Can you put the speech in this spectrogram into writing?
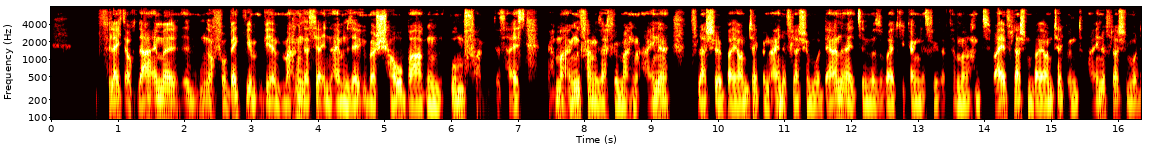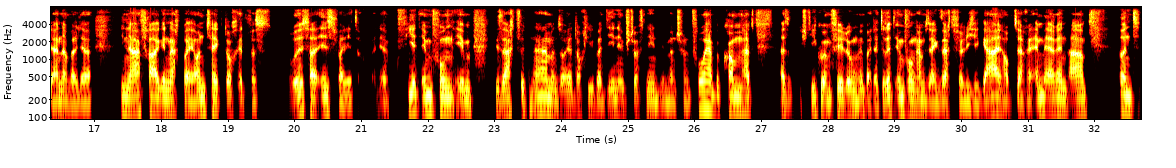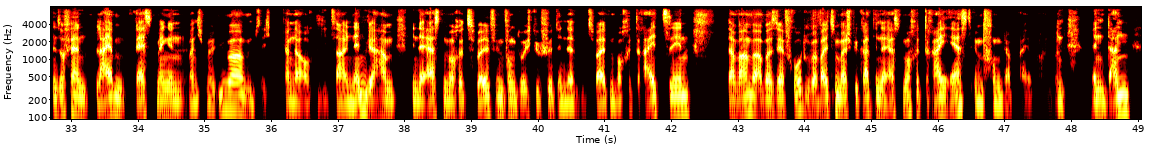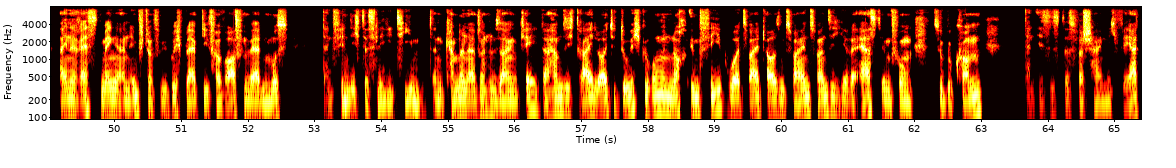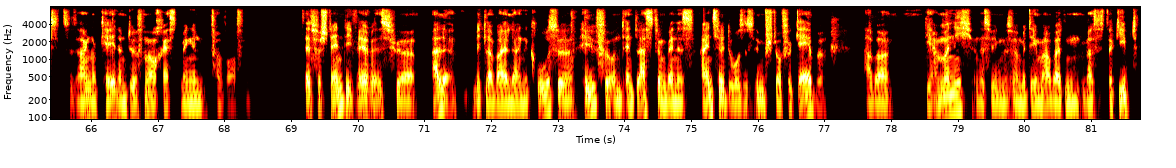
Vielleicht auch da einmal äh, noch vorweg, wir, wir machen das ja in einem sehr überschaubaren Umfang. Das heißt, wir haben mal angefangen gesagt, wir machen eine Flasche BioNTech und eine Flasche Moderna. Jetzt sind wir so weit gegangen, dass wir gesagt haben, wir machen zwei Flaschen BioNTech und eine Flasche Moderna, weil der, die Nachfrage nach BioNTech doch etwas größer ist, weil jetzt der Viertimpfung eben gesagt wird, na, man soll ja doch lieber den Impfstoff nehmen, den man schon vorher bekommen hat. Also die STIKO-Empfehlung ne, bei der Drittimpfung haben sie ja gesagt, völlig egal, Hauptsache mRNA. Und insofern bleiben Restmengen manchmal über. Und ich kann da auch die Zahlen nennen. Wir haben in der ersten Woche zwölf Impfungen durchgeführt, in der zweiten Woche 13. Da waren wir aber sehr froh drüber, weil zum Beispiel gerade in der ersten Woche drei Erstimpfungen dabei waren. Und wenn dann eine Restmenge an Impfstoff übrig bleibt, die verworfen werden muss, dann finde ich das legitim. Dann kann man einfach nur sagen, okay, da haben sich drei Leute durchgerungen, noch im Februar 2022 ihre Erstimpfung zu bekommen. Dann ist es das wahrscheinlich wert zu sagen, okay, dann dürfen auch Restmengen verworfen werden. Selbstverständlich wäre es für alle mittlerweile eine große Hilfe und Entlastung, wenn es Einzeldosis-Impfstoffe gäbe. Aber die haben wir nicht und deswegen müssen wir mit dem arbeiten, was es da gibt.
